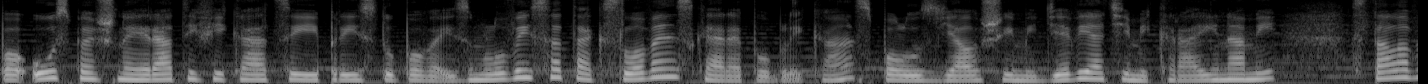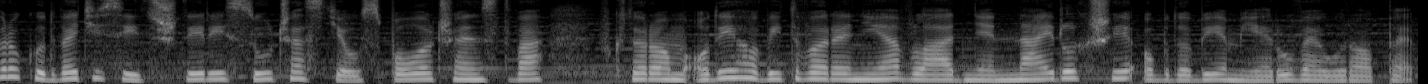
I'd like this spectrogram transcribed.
Po úspešnej ratifikácii prístupovej zmluvy sa tak Slovenská republika spolu s ďalšími deviatimi krajinami stala v roku 2004 súčasťou spoločenstva, v ktorom od jeho vytvorenia vládne najdlhšie obdobie mieru v Európe.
